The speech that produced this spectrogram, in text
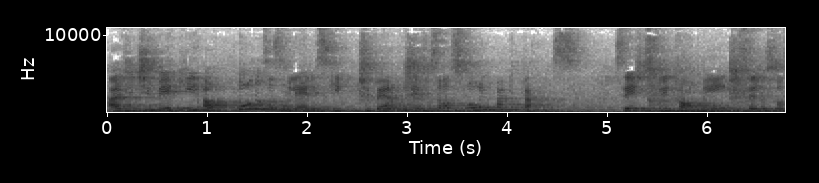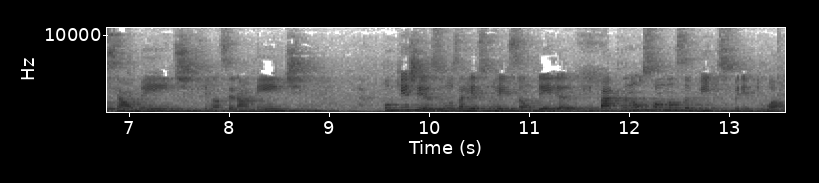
a gente vê que todas as mulheres que tiveram Jesus, elas foram impactadas. Seja espiritualmente, seja socialmente, financeiramente. Porque Jesus, a ressurreição dele, impacta não só a nossa vida espiritual,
